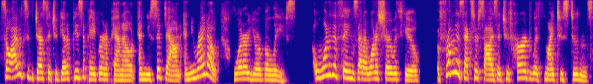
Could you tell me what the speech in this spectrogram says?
So I would suggest that you get a piece of paper and a pen out and you sit down and you write out what are your beliefs? One of the things that I want to share with you from this exercise that you've heard with my two students,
